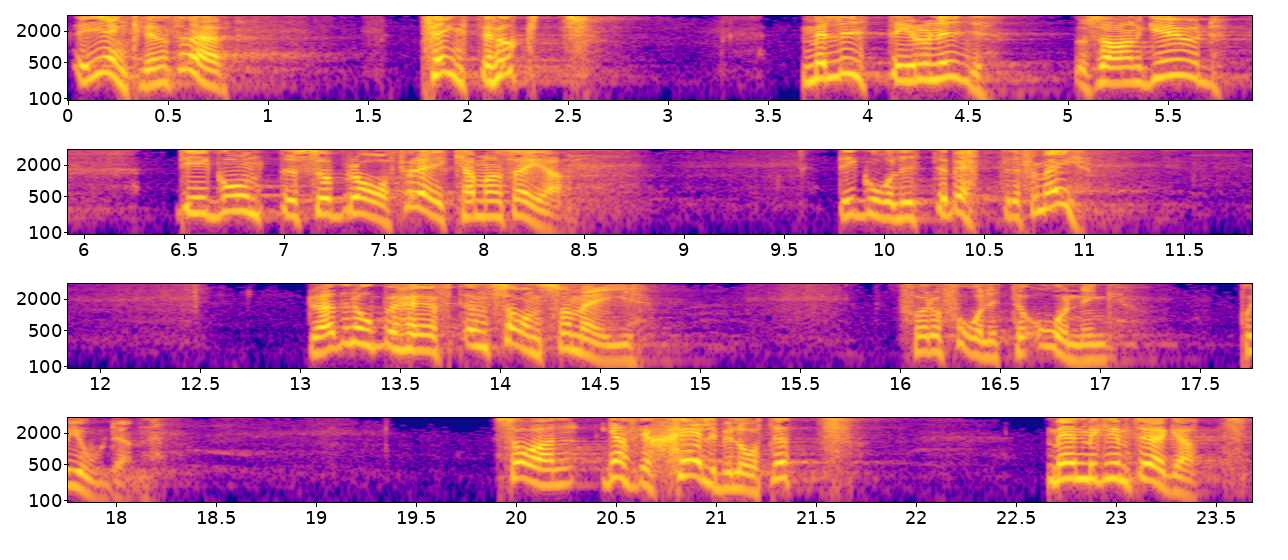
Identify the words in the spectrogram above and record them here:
Egentligen en sån här, tänkte högt, med lite ironi. Då sa han, Gud, det går inte så bra för dig kan man säga. Det går lite bättre för mig. Du hade nog behövt en sån som mig för att få lite ordning på jorden. Sa han ganska självbelåtet, men med glimt i ögat.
